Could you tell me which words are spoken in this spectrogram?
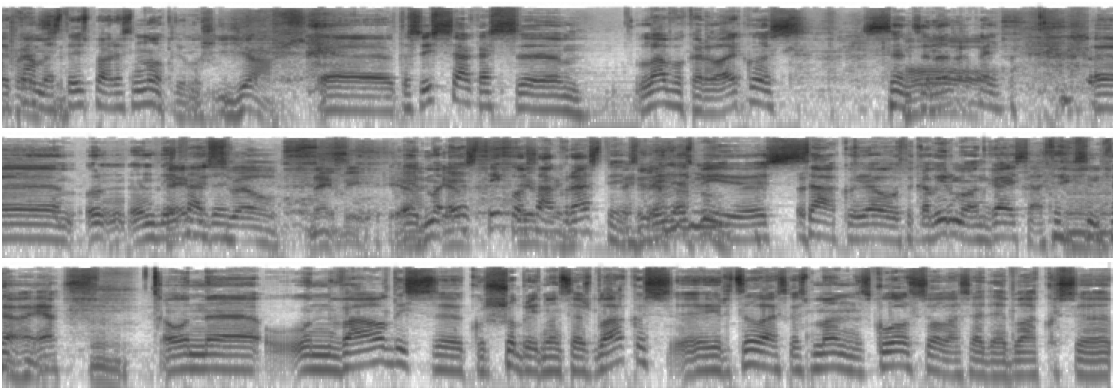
eh, kā tāpēc. mēs te vispār esam nokļuvuši. Jā, Eh, Tas viss sākās eh, labvakar laikos, sen, sen atpakaļ. Ir tevis tāda- vēl nebija. Eh, ma- Es tikko sāku rasties. Es, biju, es sāku jau tā kā virmona gaisā, teiksim tā, jā. Un, eh, un Valdis, eh, kurš šobrīd man sēž blakus, eh, ir cilvēks, kas man skolas solā sēdēja blakus eh,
